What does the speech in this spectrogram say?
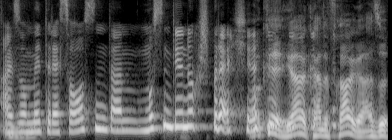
Also mit Ressourcen, dann müssen wir noch sprechen. Okay, ja, keine Frage. Also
